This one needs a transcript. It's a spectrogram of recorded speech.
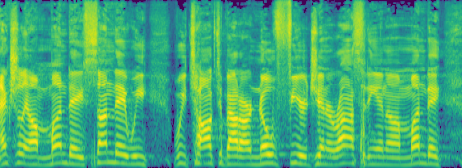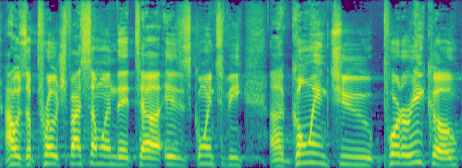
Actually, on Monday, Sunday, we, we talked about our no fear generosity. And on Monday, I was approached by someone that uh, is going to be uh, going to Puerto Rico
